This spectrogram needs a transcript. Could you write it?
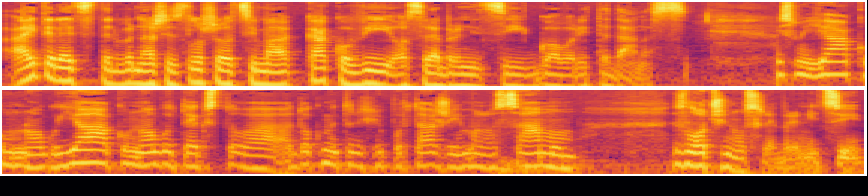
ajte recite našim slušalcima kako vi o Srebrenici govorite danas. Mi smo jako mnogo, jako mnogo tekstova, dokumentarnih reportaža imali o samom uh, zločina u Srebrenici.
